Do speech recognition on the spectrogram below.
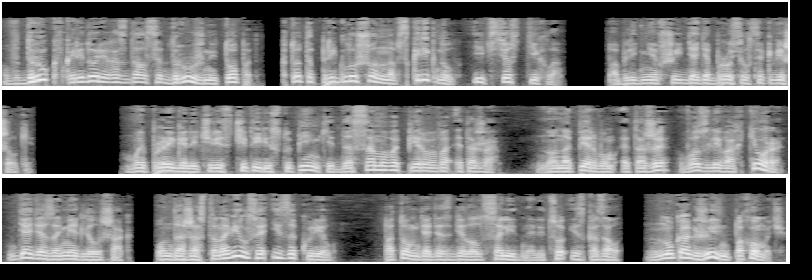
Вдруг в коридоре раздался дружный топот, кто-то приглушенно вскрикнул, и все стихло. Побледневший дядя бросился к вешалке. Мы прыгали через четыре ступеньки до самого первого этажа. Но на первом этаже, возле вахтера, дядя замедлил шаг. Он даже остановился и закурил. Потом дядя сделал солидное лицо и сказал, «Ну как жизнь, Пахомыч?»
